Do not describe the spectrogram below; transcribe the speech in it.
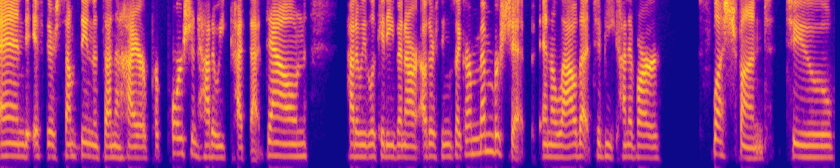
And if there's something that's on a higher proportion, how do we cut that down? How do we look at even our other things like our membership and allow that to be kind of our slush fund to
